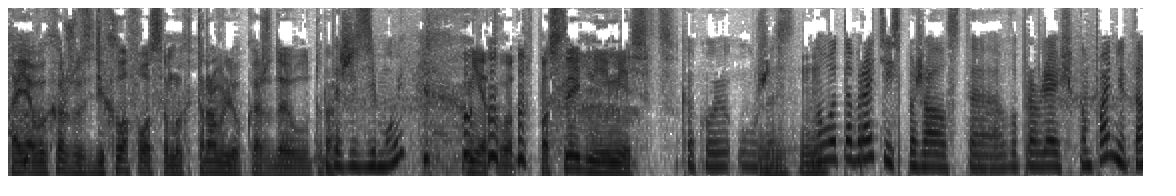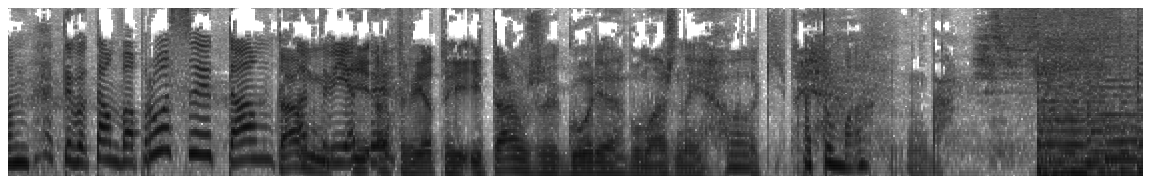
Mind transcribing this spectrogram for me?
А я выхожу с дихлофосом, их травлю каждое утро. Даже зимой? Нет, вот в последние месяцы. Какой ужас. Мгм. Ну вот обратись, пожалуйста, в управляющую компанию. Там, ты, там вопросы, там, Там ответы и ответы, и там же горе бумажной волокиты. от ума. Да.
